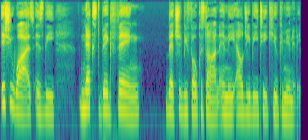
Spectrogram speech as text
issue wise, is the next big thing that should be focused on in the LGBTQ community?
